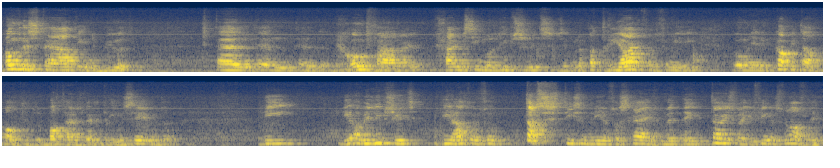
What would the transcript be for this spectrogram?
andere straten in de buurt. En, en, en grootvader, Chaim Simon Liebschutz, zeg maar de patriarch van de familie, woonde in een kapitaalpand op de Badhuisweg 73. Die, die Abbe Lipschitz, die had een fantastische manier van schrijven met details waar je vingers van aflikt.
